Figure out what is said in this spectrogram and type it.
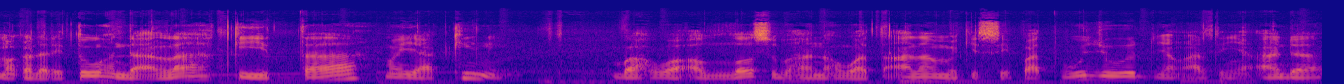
Maka dari itu hendaklah kita meyakini bahwa Allah Subhanahu wa taala memiliki sifat wujud yang artinya ada,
